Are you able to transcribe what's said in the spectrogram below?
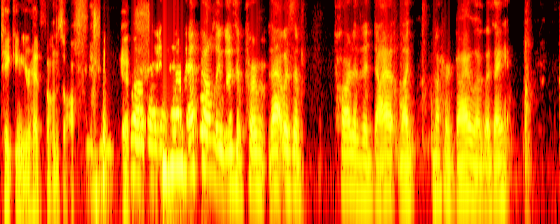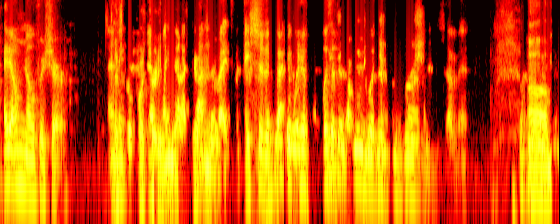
taking your headphones off. Yeah. Well, No, that probably was a per, that was a part of the dial like what her dialogue was. I I don't know for sure. And That's they so could have frustrating. definitely not gotten the rights, but they should have. got- It would have was a I think that's in the different versions. of it. Um, there's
